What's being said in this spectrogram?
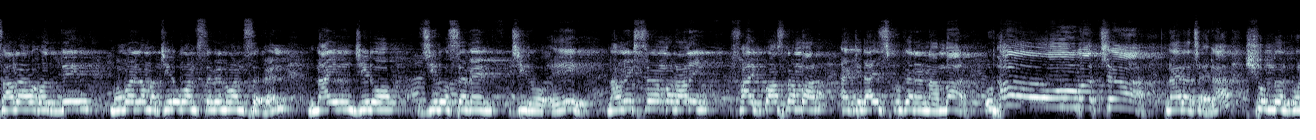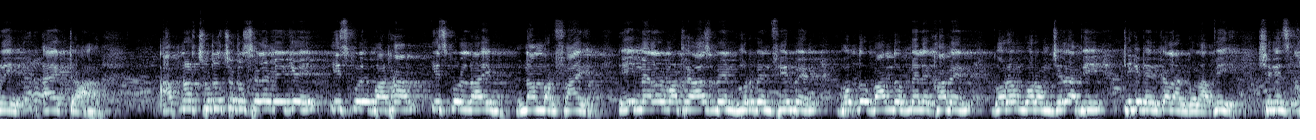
Salauddin mobile number zero one seven one seven nine zero zero seven zero eight now next number running five পাঁচ নাম্বার একটি রাইস কুকারের নাম্বার উঠাও বাচ্চা। নাইরা চাইরা সুন্দর করে একটা আপনার ছোট ছোট ছেলে মেয়েকে স্কুলে পাঠান, স্কুল লাইফ নাম্বার ফাইভ এই মেলার মাঠে আসবেন, ঘুরবেন, ফিরবেন বন্ধু বান্ধব মেলে খাবেন, গরম গরম জিলাপি, টিকিটের কালার গোলাপি। সিরিজ খ,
